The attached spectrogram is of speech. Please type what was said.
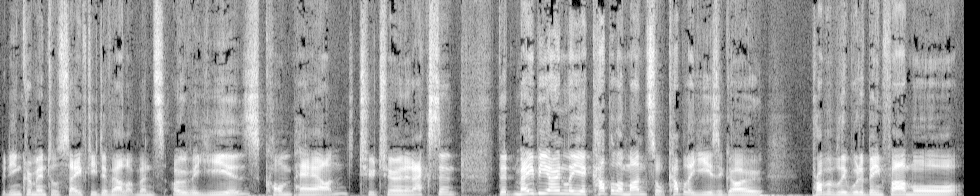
but incremental safety developments over years compound to turn an accident that maybe only a couple of months or a couple of years ago probably would have been far more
